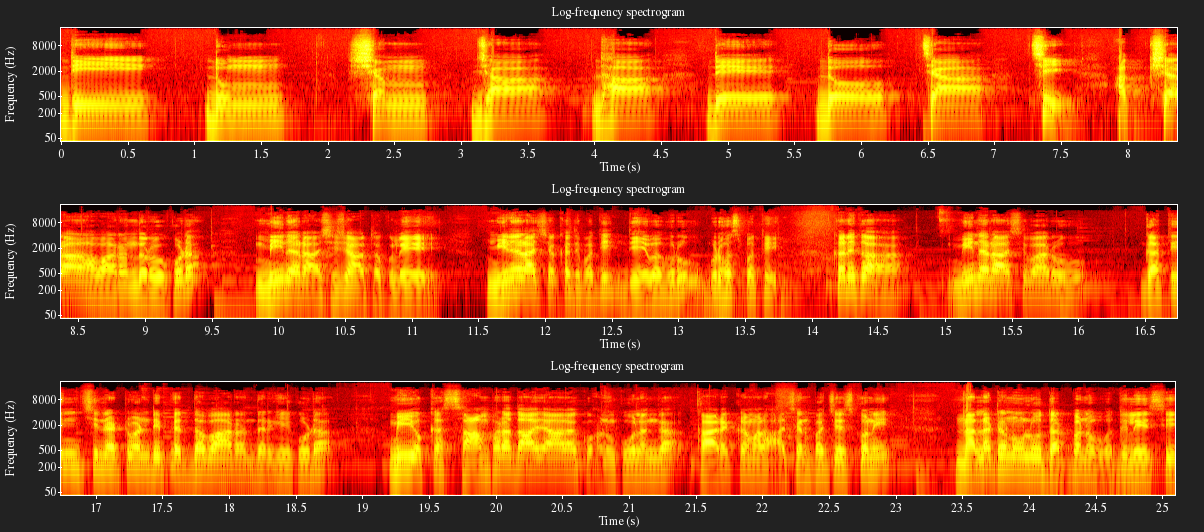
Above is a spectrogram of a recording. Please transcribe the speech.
ది దుమ్ షం ఝా ధా దే దో చా చి అక్షరాల వారందరూ కూడా మీనరాశి జాతకులే. మీనరాశి యొక్క అధిపతి దేవగురు బృహస్పతి. కనుక మీనరాశి వారు గతించినటువంటి పెద్దవారందరికీ కూడా మీ యొక్క సాంప్రదాయాలకు అనుకూలంగా కార్యక్రమాలు ఆచరింపచేసుకొని నల్లట నూలు దర్భను వదిలేసి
